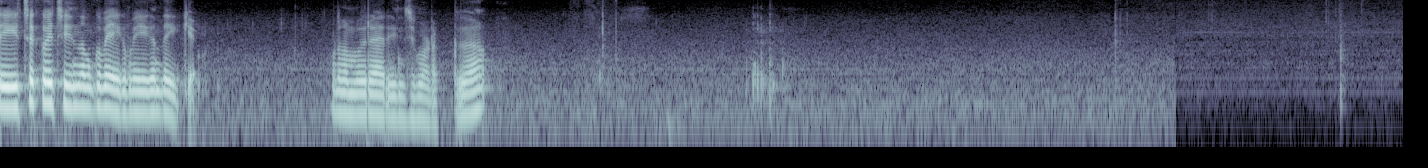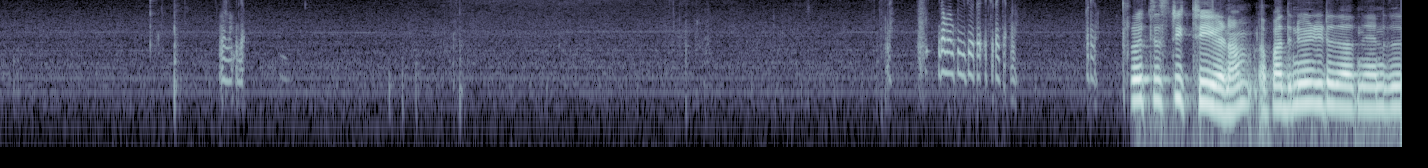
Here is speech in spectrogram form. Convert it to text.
തേച്ചൊക്കെ വെച്ച് കഴിഞ്ഞാൽ നമുക്ക് വേഗം വേഗം തയ്ക്കാം അപ്പോൾ നമ്മൾ ഒരു അരയിഞ്ച് മടക്കുക. വെച്ച് സ്റ്റിച്ച് ചെയ്യണം. അപ്പോൾ അതിന് വേണ്ടിയിട്ട് ഞാനിത്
